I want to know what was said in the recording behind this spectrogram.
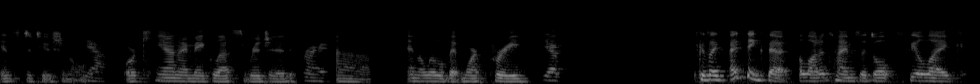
institutional? Yeah. Or can I make less rigid right. uh, and a little bit more free? Yep. Because I, I think that a lot of times adults feel like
